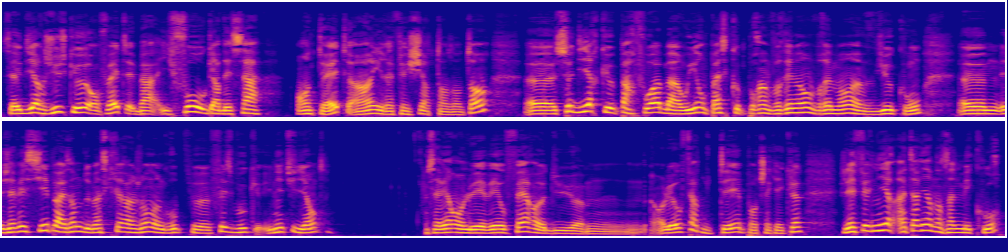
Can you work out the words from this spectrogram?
Ça veut dire juste que, en fait, bah, il faut garder ça en tête, hein, y réfléchir de temps en temps, euh, se dire que parfois, ben oui, on passe pour un vraiment, vraiment un vieux con. Euh, j'avais essayé par exemple de m'inscrire un jour dans le groupe euh, Facebook, une étudiante. Vous savez, on lui avait offert du, on lui a offert du thé pour Check Club. Je l'ai fait venir intervenir dans un de mes cours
